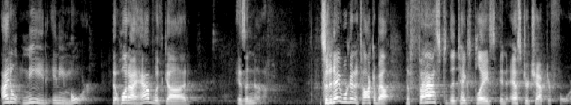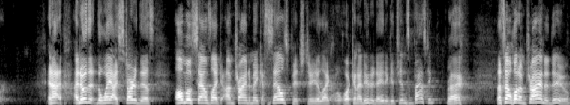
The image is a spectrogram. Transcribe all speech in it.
I don't need any more, that what I have with God is enough. So today we're going to talk about the fast that takes place in Esther chapter 4. And I, I know that the way I started this, almost sounds like I'm trying to make a sales pitch to you, like, well, what can I do today to get you in some fasting, right? That's not what I'm trying to do.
